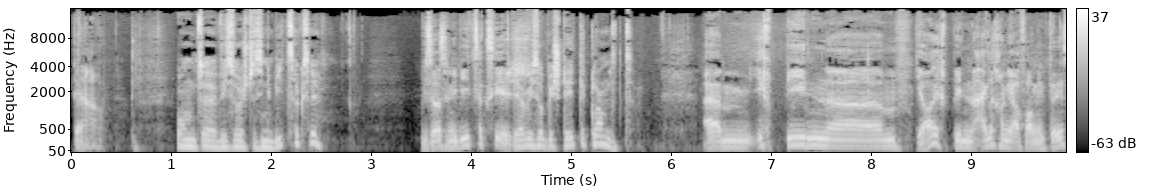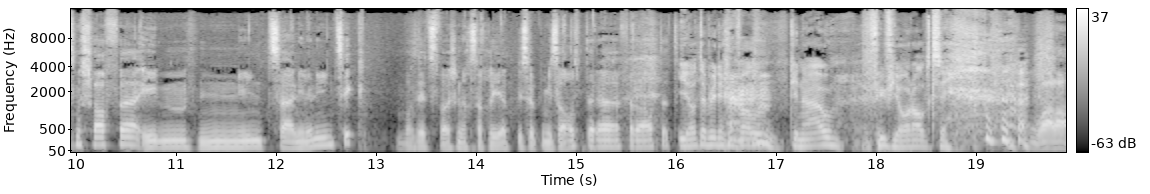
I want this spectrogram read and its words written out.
genau. Und äh, wieso ist das in Ibiza gewesen? Wieso es in Ibiza war? Ja, wieso bist du dort gelandet? Ähm, ich bin, ähm, ja, ich bin, eigentlich habe ich angefangen im Tourismus zu arbeiten, im 1999, was jetzt wahrscheinlich so ein bisschen etwas über mein Alter äh, verratet. Ja, da bin ich im Fall genau fünf Jahre alt gewesen. voilà,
